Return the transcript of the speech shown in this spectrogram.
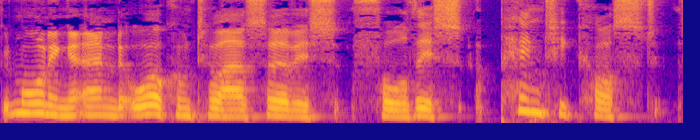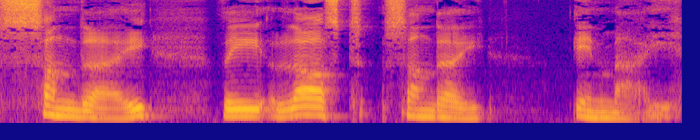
Good morning and welcome to our service for this Pentecost Sunday, the last Sunday in May.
